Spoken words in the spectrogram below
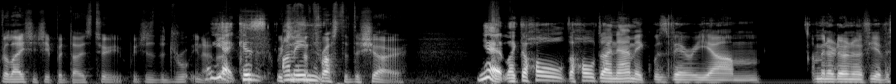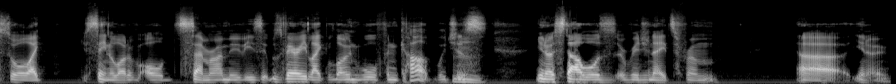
relationship with those two, which is the draw, you know, Well, yeah, because which I is mean, the thrust of the show. Yeah, like the whole the whole dynamic was very. um I mean, I don't know if you ever saw like you've seen a lot of old samurai movies. It was very like lone wolf and cub, which is, you know, Star Wars originates from, uh, you know,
